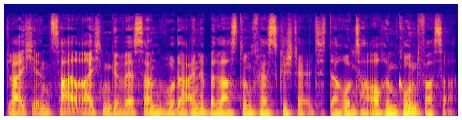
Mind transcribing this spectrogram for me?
Gleich in zahlreichen Gewässern wurde eine Belastung festgestellt, darunter auch im Grundwasser.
